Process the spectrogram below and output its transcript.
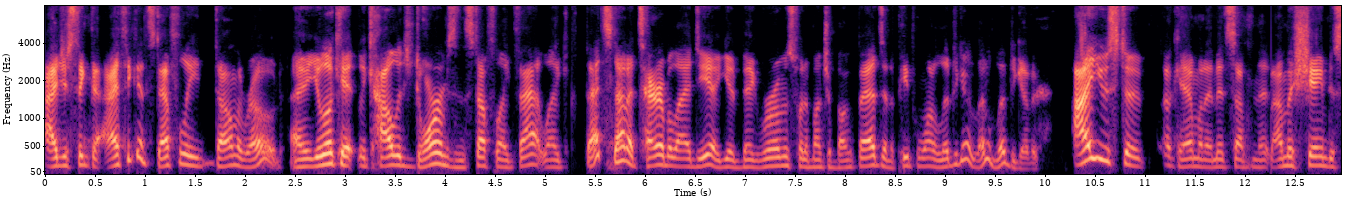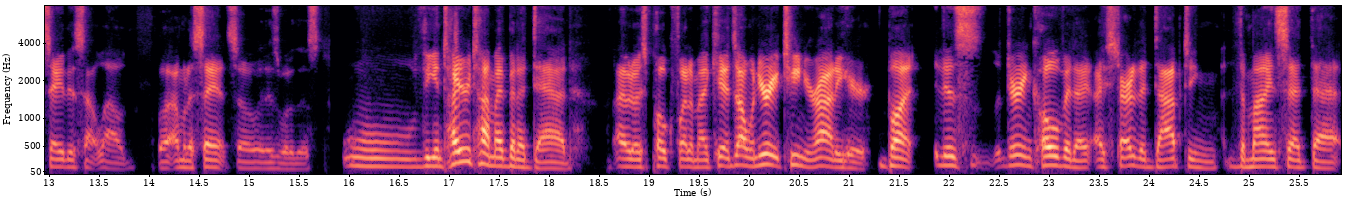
I just think that I think it's definitely down the road. I mean, you look at the college dorms and stuff like that. Like that's not a terrible idea. You get big rooms, put a bunch of bunk beds, and if people want to live together, let them live together. I used to. Okay, I'm to admit something that I'm ashamed to say this out loud, but I'm to say it, so it is what it is. The entire time I've been a dad, I would always poke fun at my kids. Oh, when you're 18, you're out of here. But this during COVID, I, I started adopting the mindset that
